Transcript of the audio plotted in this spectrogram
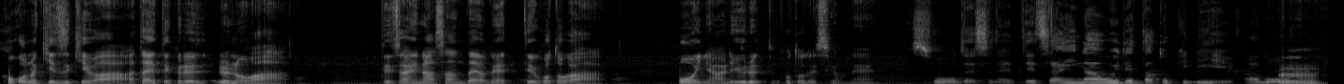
ここの気づきは与えてくれるのはデザイナーさんだよねっていうことが大いにあり得るってことですよね。そうですね。デザイナーを入れたときに、あの、うん。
